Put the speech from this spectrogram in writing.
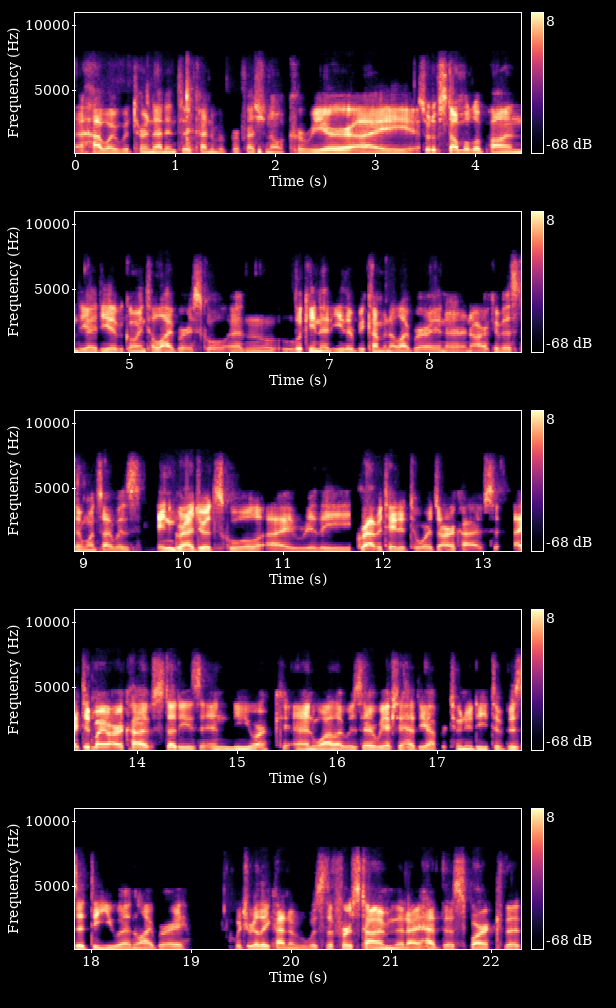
how I would turn that into kind of a professional career, I sort of stumbled upon the idea of going to library school and looking at either becoming a librarian or an archivist. And once I was in graduate school, I really gravitated towards archives. I did my archive studies in New York. And while I was there, we actually had the opportunity to visit the UN library which really kind of was the first time that I had the spark that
